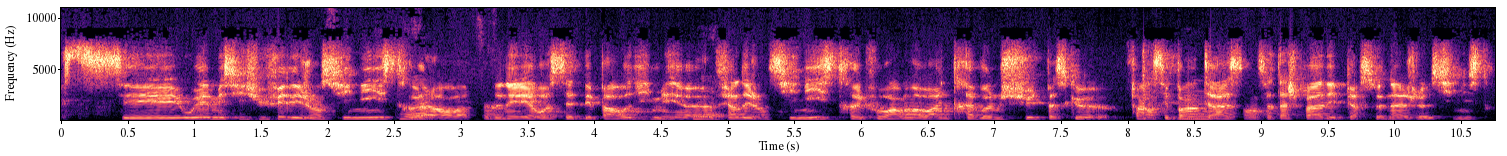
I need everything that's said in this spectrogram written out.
C'est ouais, mais si tu fais des gens sinistres, Ouais. alors on va pas donner les recettes des parodies, mais euh, Ouais. faire des gens sinistres, il faut vraiment avoir une très bonne chute parce que, enfin, c'est pas intéressant, on s'attache pas à des personnages euh, sinistres.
